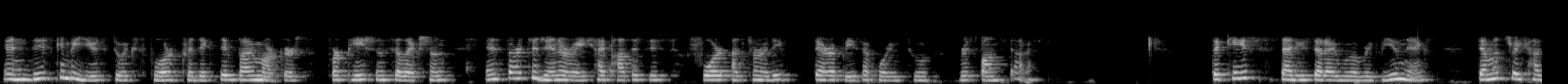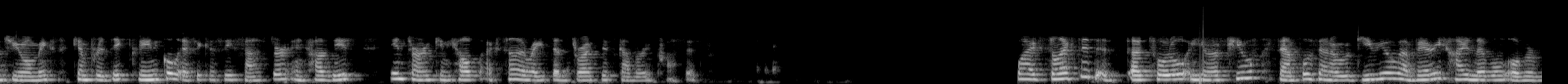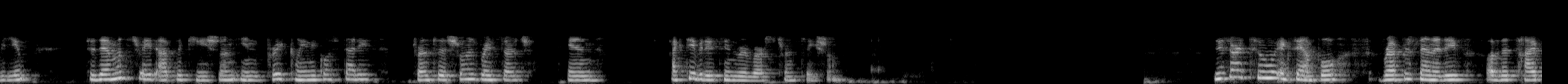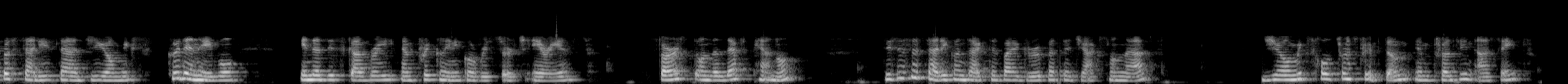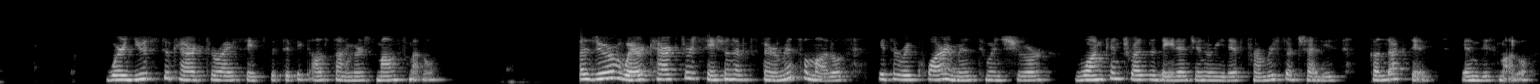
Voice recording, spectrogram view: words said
And this can be used to explore predictive biomarkers for patient selection and start to generate hypotheses for alternative therapies according to response status. The case studies that I will review next demonstrate how GeoMx can predict clinical efficacy faster and how this in turn can help accelerate the drug discovery process. Well, I've selected a, a total, you know, a few samples and I will give you a very high level overview to demonstrate application in preclinical studies, translational research, and activities in reverse translation. These are two examples representative of the type of studies that GeoMx could enable in the discovery and preclinical research areas. First, on the left panel, this is a study conducted by a group at the Jackson Labs. GeoMx whole transcriptome and protein assays were used to characterize a specific Alzheimer's mouse model. As you're aware, characterization of experimental models is a requirement to ensure one can trust the data generated from research studies conducted in these models.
